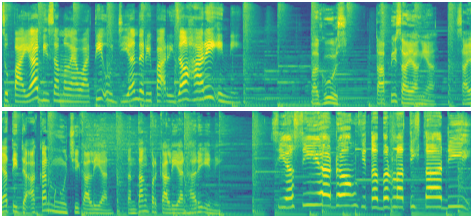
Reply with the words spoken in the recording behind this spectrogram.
supaya bisa melewati ujian dari Pak Rizal hari ini. Bagus, tapi sayangnya saya tidak akan menguji kalian tentang perkalian hari ini. Sia-sia dong kita berlatih tadi.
